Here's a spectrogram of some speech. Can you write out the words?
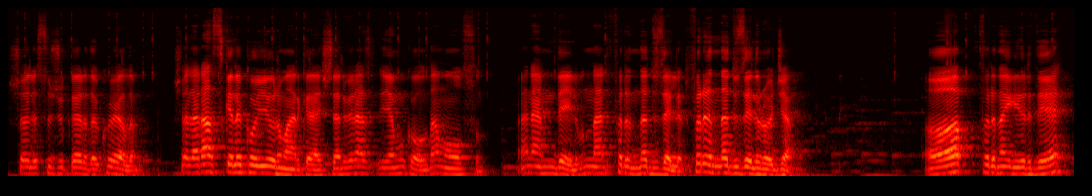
Şöyle sucukları da koyalım. Şöyle rastgele koyuyorum arkadaşlar. Biraz yamuk oldu ama olsun. Önemli değil. Bunlar fırında düzelir. Fırında düzelir hocam. Hop fırına girdi.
